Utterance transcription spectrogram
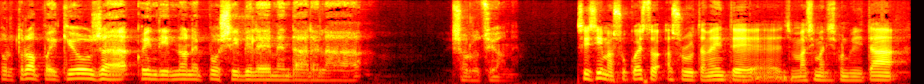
purtroppo è chiusa, quindi non è possibile emendare la risoluzione. Sì, sì, ma su questo assolutamente eh, massima disponibilità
